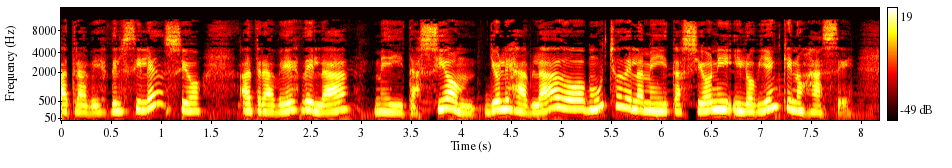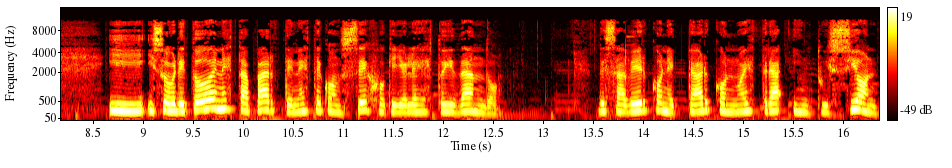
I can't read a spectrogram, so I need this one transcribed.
a través del silencio, a través de la meditación. Yo les he hablado mucho de la meditación y, y, lo bien que nos hace. Y, sobre todo en esta parte, en este consejo que yo les estoy dando, de saber conectar con nuestra intuición.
